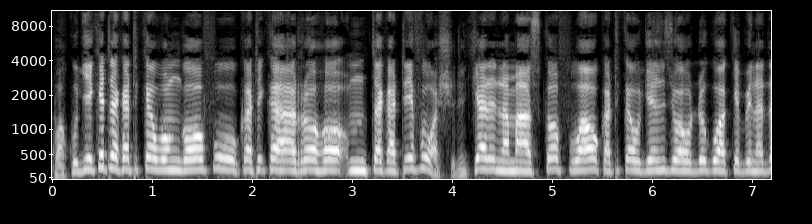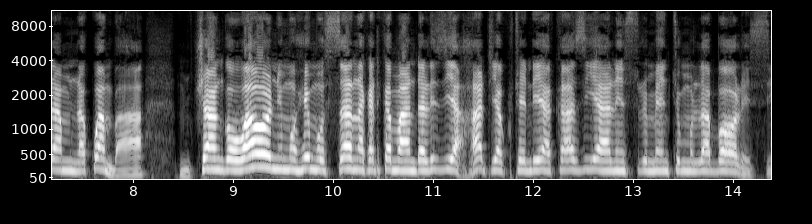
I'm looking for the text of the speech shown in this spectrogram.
kwa kujikita katika uongofu katika Roho Mtakatifu, washirikiane na maaskofu wao katika ujenzi wa udugu wa kibinadamu, na kwamba mchango wao ni muhimu sana katika maandalizi ya hati ya kutendea kazi, yaani instrumentum laboris.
